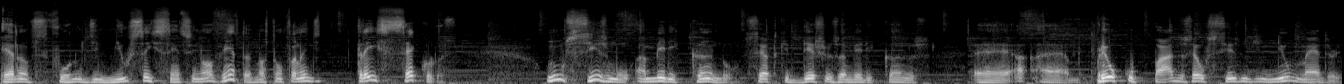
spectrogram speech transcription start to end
eram, foram de 1690, nós estamos falando de três séculos. Um sismo americano, certo, que deixa os americanos é, é, preocupados é o sismo de New Madrid.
